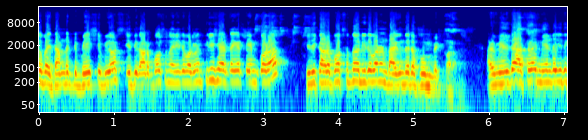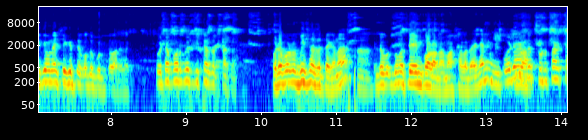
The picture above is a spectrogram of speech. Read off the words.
তো ভাই? দামটা একটু বেশি বিয়ার্স যদি কারও পছন্দ নিতে পারবেন। তিরিশ হাজার টাকা টেম করা। যদি কারও পছন্দ নিতে পারেন ভাই কিন্তু এটা হোম বেড করা। আর মেলটা আছে মেলটা যদি কেউ নেয় সেক্ষেত্রে কত পড়তে পারে? ওইটা পড়বে বিশ হাজার টাকা। ওটা পড়বে বিশ হাজার টাকা না? হ্যাঁ। এটা কোনো টেম করা না মাসালা দেখেন ওটা ছোট থাকতে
